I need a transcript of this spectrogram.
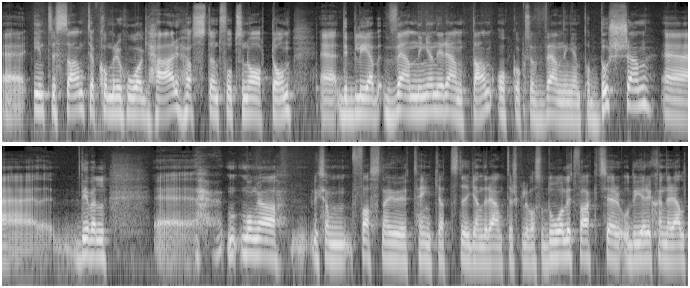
Eh, intressant. Jag kommer ihåg här hösten 2018. Eh, det blev vändningen i räntan och också vändningen på börsen. Eh, det är väl... Eh, många liksom fastnar ju i tänk att stigande räntor skulle vara så dåligt för aktier. och Det är det generellt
